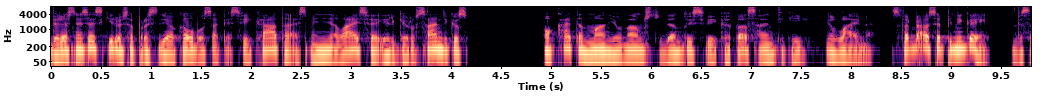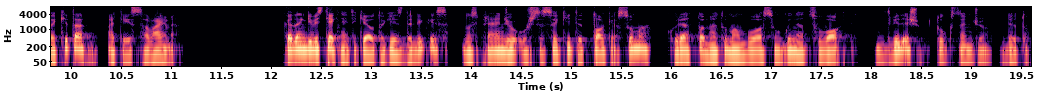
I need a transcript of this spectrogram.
Vėlesniuose skyriuose prasidėjo kalbos apie sveikatą, asmeninę laisvę ir gerus santykius. O ką ten man jaunam studentui sveikata, santykiai ir laimė? Svarbiausia pinigai, visa kita ateis savaime. Kadangi vis tiek netikėjau tokiais dalykais, nusprendžiau užsisakyti tokią sumą, kurią tuo metu man buvo sunku net suvokti - 20 tūkstančių litų.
